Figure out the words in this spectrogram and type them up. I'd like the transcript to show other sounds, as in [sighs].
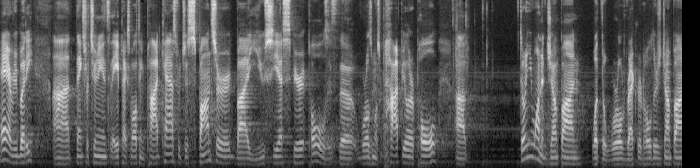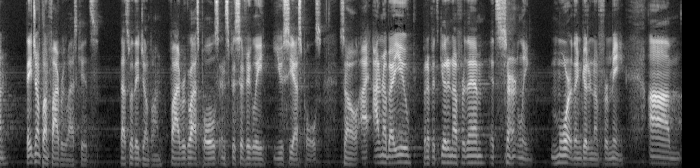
Hey, everybody. Uh, thanks for tuning into the Apex Vaulting podcast, which is sponsored by UCS Spirit Poles. It's the world's most popular pole. Uh, don't you want to jump on what the world record holders jump on? They jump on fiberglass kids. That's what they jump on fiberglass poles and specifically UCS poles. So I, I don't know about you, but if it's good enough for them, it's certainly more than good enough for me. Um,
